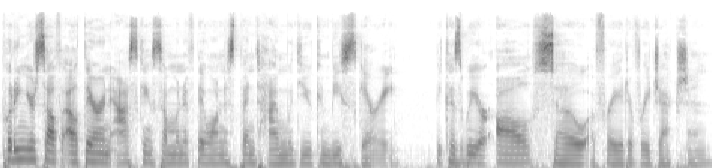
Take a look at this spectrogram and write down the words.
Putting yourself out there and asking someone if they want to spend time with you can be scary because we are all so afraid of rejection.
